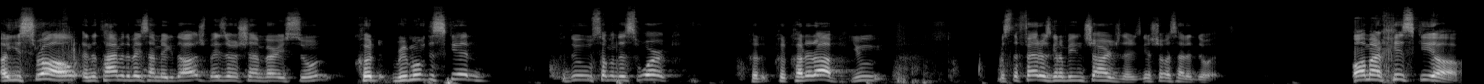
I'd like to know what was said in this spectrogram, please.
a Yisrael in the time of the Beis HaMikdash, Beis Hashem very soon, could remove the skin, could do some of this work, could, could cut it up. You, Mr. Feder is going to be in charge there. He's going to show us how to do it. Omar Chizkiah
